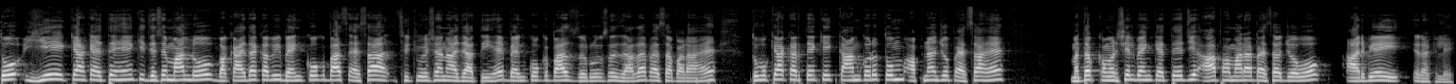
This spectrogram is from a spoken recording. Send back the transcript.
तो ये क्या कहते हैं कि जैसे मान लो, बाकायदा कभी बैंकों के पास ऐसा सिचुएशन आ जाती है, बैंकों के पास ज़रूरत से ज़्यादा पैसा पड़ा है तो वो क्या करते हैं कि एक काम करो, तुम अपना जो पैसा है मतलब कमर्शियल बैंक कहते हैं जी, आप हमारा पैसा जो वो आरबीआई रख ले।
